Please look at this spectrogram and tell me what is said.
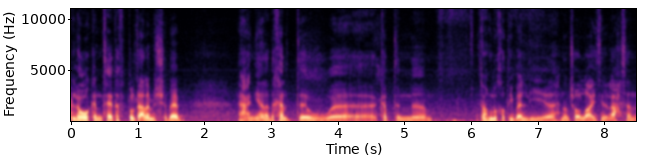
اللي هو كان ساعتها في بطولة عالم الشباب. يعني أنا دخلت وكابتن آه، كابتن محمود الخطيب قال لي إحنا إن شاء الله عايزين الأحسن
